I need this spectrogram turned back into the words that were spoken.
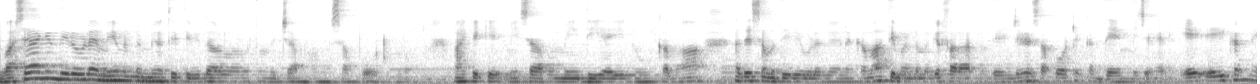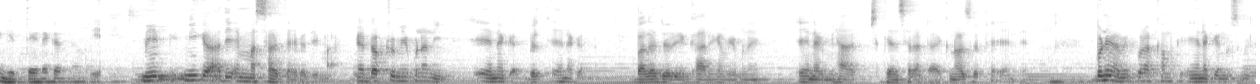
වශයාගෙන් දිරුවඩ මේමන්න මෙයති තිවිදාළුවරුතුන් විචාම සපෝට් කරු ಆಕೆಗೆ ಮೀಸಾಪ ಮೇದಿಯೈ ನೂಂಕಮ ಅದೇ ಸಮದಿರಿ ಉಳವೇನಕಮ ತಿಮಣ್ಣಮಗೆ ಫರಾತ್ ದೇಂಜೆ ಸಪೋರ್ಟ್ ಕನ್ ದೇಮ್ ಮಿಜೆಹನಿ ಏ ಏ ಕನ್ನೆ ಗೆತ್ತೇನೆ ಕನ್ನ මේ මීක අද එම මස්සල්තය බදීම ඩොක්ටර් මිපුණනි ඒනක බෙල් ඒනක බලදුරින් කාරික මිපුණ ඒනක මිහා කැන්සර ඩයගනෝස් පේන්නේ බුණේ අමිකුරක්කම් ඒනක ගුස්මිල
